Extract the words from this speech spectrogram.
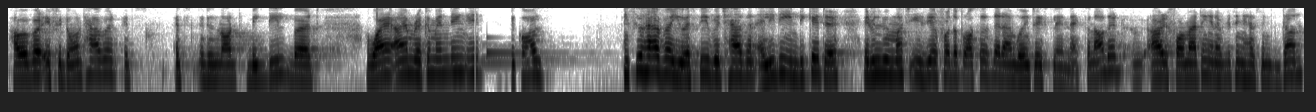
However, if you do not have it, it's it's it is not big deal, but why I am recommending it because if you have a USB which has an LED indicator, it will be much easier for the process that I am going to explain next. So, now that our formatting and everything has been done,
